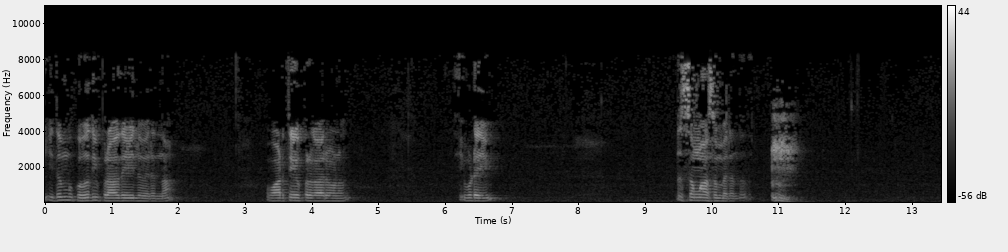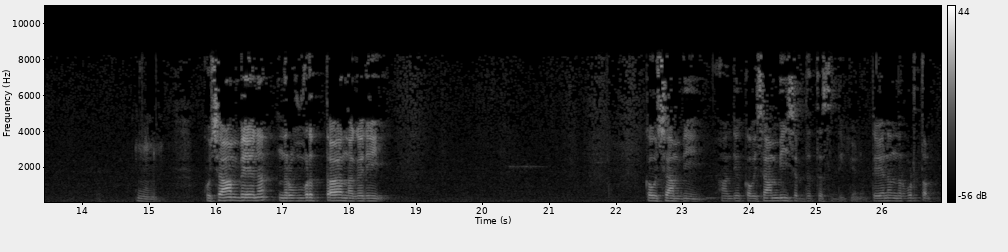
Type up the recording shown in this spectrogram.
ഇതും കോതി പ്രാതയിൽ വരുന്ന വാർത്തക പ്രകാരമാണ് ഇവിടെയും സമാസം വരുന്നത്. കുശാംബേന നിർവൃത്ത നഗരി. കൗശാംബി. ആദ്യം കൗശാംബി ശബ്ദത്തെ ശ്രദ്ധിക്കുകയാണ്. തേന നിർവൃത്തം.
